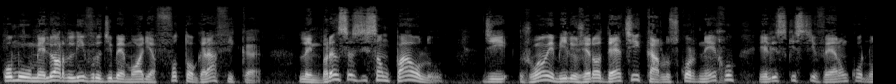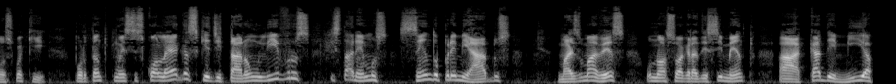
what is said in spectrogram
como o melhor livro de memória fotográfica, Lembranças de São Paulo, de João Emílio Gerodetti e Carlos Cornejo, eles que estiveram conosco aqui. Portanto, com esses colegas que editaram livros, estaremos sendo premiados. Mais uma vez, o nosso agradecimento à Academia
